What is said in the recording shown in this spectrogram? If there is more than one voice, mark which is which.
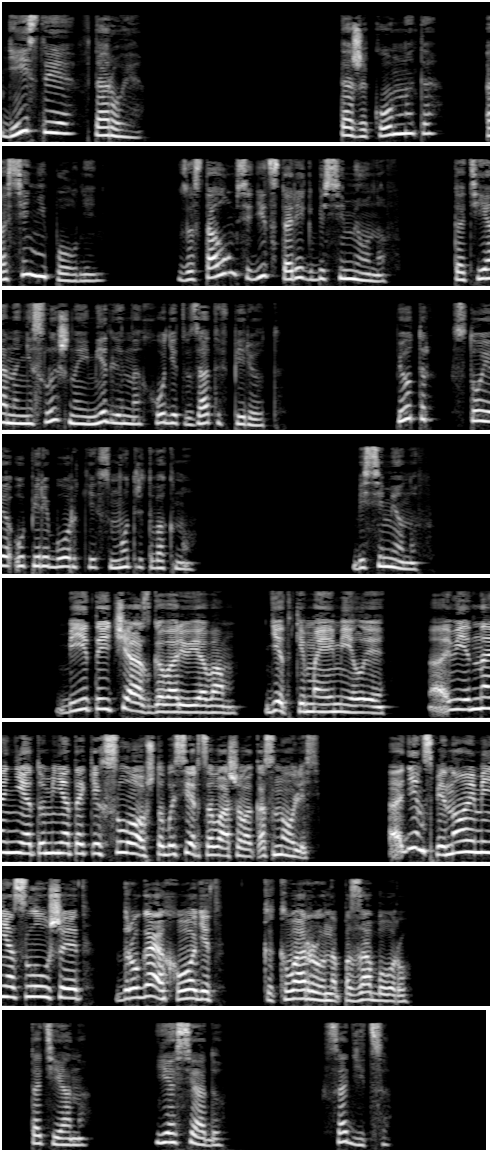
Speaker 1: Действие второе. Та же комната, осенний полдень. За столом сидит старик Бессеменов. Татьяна неслышно и медленно ходит взад и вперед. Петр, стоя у переборки, смотрит в окно. Бессеменов.
Speaker 2: «Битый час, говорю я вам, детки мои милые. А видно, нет у меня таких слов, чтобы сердце вашего коснулись. Один спиной меня слушает, другая ходит, как ворона по забору.
Speaker 1: Татьяна. Я сяду. Садится.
